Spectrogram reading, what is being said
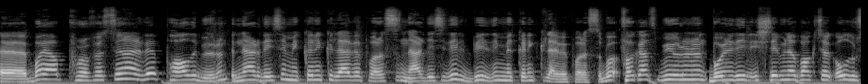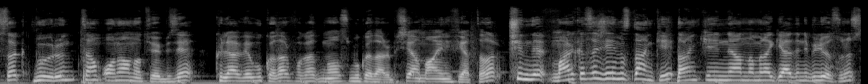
ee, bayağı profesyonel ve pahalı bir ürün. Neredeyse mekanik klavye parası. Neredeyse değil bildiğin mekanik klavye parası bu. Fakat bu ürünün boyuna değil işlemine bakacak olursak bu ürün tam onu anlatıyor bize. Klavye bu kadar fakat mouse bu kadar bir şey ama aynı fiyattalar. Şimdi markası James Dunkey. Dunkey'nin ne anlamına geldiğini biliyorsunuz.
